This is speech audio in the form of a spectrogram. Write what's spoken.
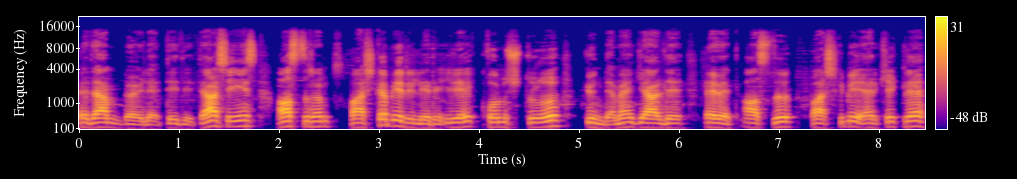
Neden böyle dedi derseniz Aslı'nın başka birileri ile konuştuğu gündeme geldi. Evet Aslı başka bir erkekle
